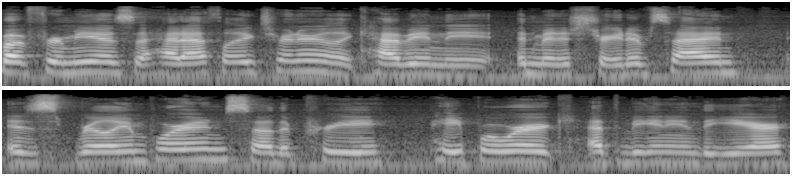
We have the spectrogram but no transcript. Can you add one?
but for me as the head athletic trainer, like having the administrative side is really important. So the pre-paperwork at the beginning of the year.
